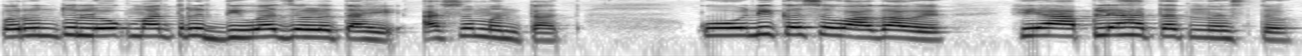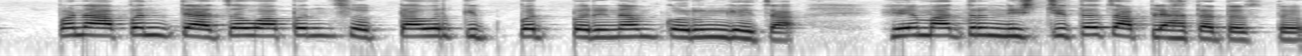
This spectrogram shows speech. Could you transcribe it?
परंतु लोक मात्र दिवा जळत आहे असं म्हणतात. कोणी कसं वागावं हे आपल्या हातात नसतं. पण आपण त्याचा वापर स्वतःवर कितपत परिणाम करून घ्यायचा हे मात्र निश्चितच आपल्या हातात असतं.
